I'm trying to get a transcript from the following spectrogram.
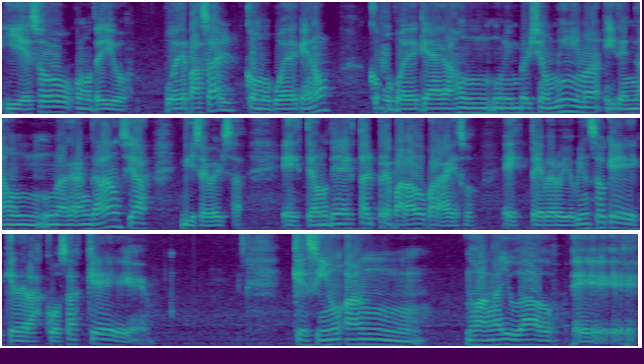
Y eso, como te digo, puede pasar, como puede que no, como puede que hagas una inversión mínima y tengas una gran ganancia, viceversa. Este, uno tiene que estar preparado para eso. Este, pero yo pienso que, de las cosas que, que sí nos han, nos han ayudado eh,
